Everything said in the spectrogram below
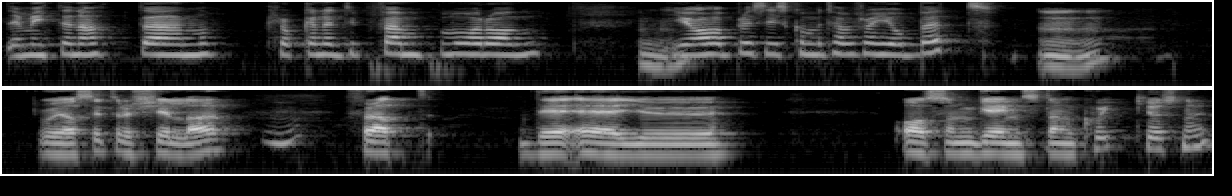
Det är mitt i natten. Klockan är typ fem på morgonen. Jag har precis kommit hem från jobbet. Mm. Och jag sitter och chillar. För att det är ju Awesome Games Done Quick just nu.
